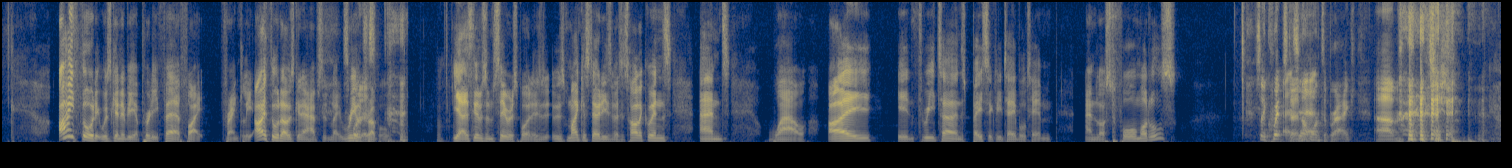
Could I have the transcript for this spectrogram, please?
I thought it was going to be a pretty fair fight. Frankly, I thought I was going to have some like real trouble. yeah, let's give him some serious spoilers. It was my Custodians versus Harlequins, and wow, I in three turns basically tabled him and lost four models. So Quipster, not it. one to brag. Um,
